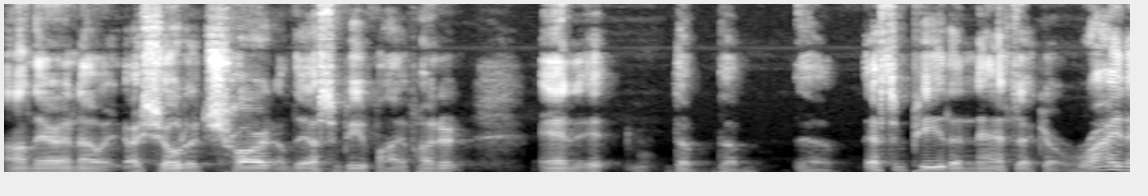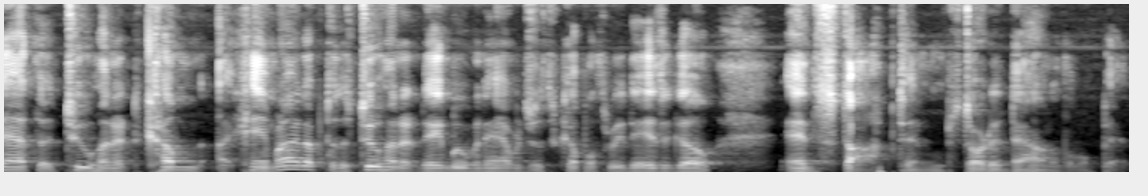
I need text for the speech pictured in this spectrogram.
on there, and I, I showed a chart of the S and P 500, and it the the, the S and P, the Nasdaq are right at the 200. Come came right up to the 200 day moving average just a couple three days ago, and stopped and started down a little bit.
